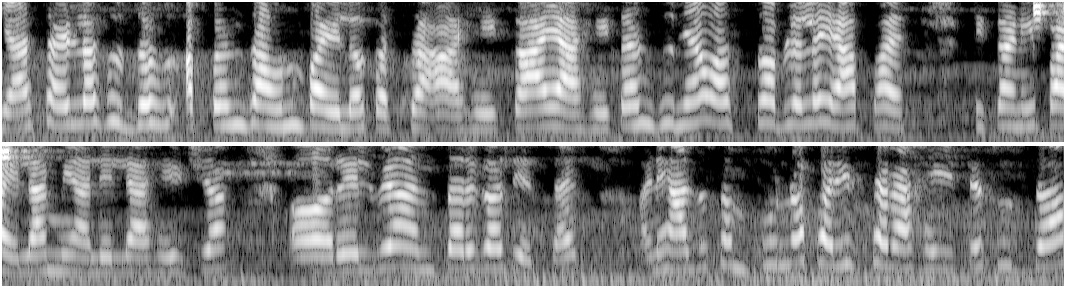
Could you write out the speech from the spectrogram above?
या साईडला सुद्धा आपण जाऊन पाहिलं कसं आहे काय आहे. कारण जुन्या वास्तू आपल्याला या पाय ठिकाणी पाहायला मिळालेल्या आहेत ज्या रेल्वे अंतर्गत येत आहेत. आणि हा जो संपूर्ण परिसर आहे इथे सुद्धा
